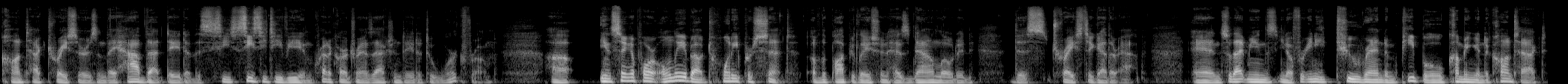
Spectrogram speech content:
contact tracers, and they have that data, the C- CCTV and credit card transaction data to work from. Uh, in Singapore, only about 20% of the population has downloaded this Trace Together app. And so that means, you know, for any two random people coming into contact,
